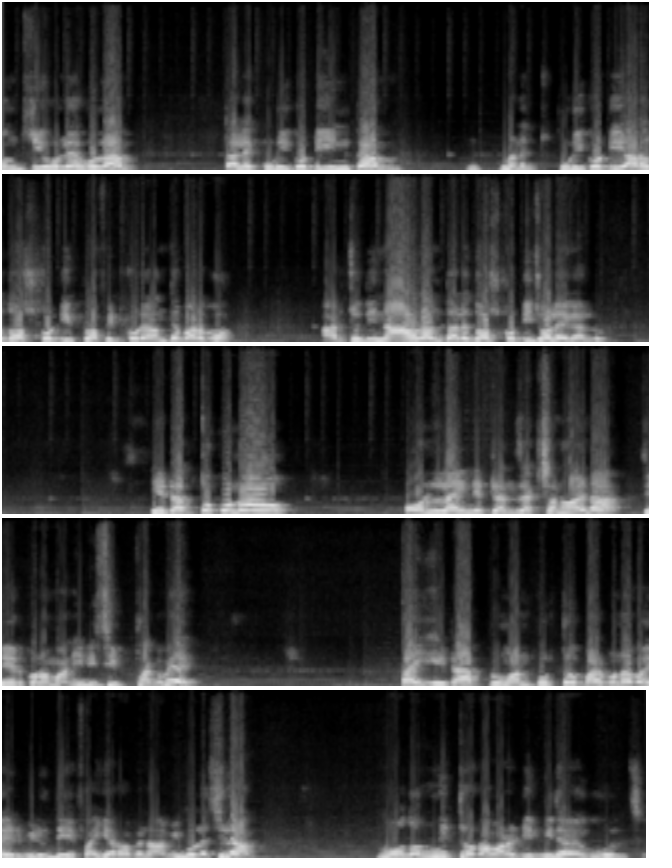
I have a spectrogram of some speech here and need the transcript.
মন্ত্রী হলে হলাম, তাহলে কুড়ি কোটি ইনকাম মানে কুড়ি কোটি আরও দশ কোটি প্রফিট করে আনতে পারব, আর যদি না হলাম তাহলে দশ কোটি জলে গেল। এটার তো কোনো অনলাইনে ট্রানজাকশন হয় না, যে এর কোনো মানি রিসিপ্ট থাকবে। তাই এটা প্রমাণ করতেও পারব না বা এর বিরুদ্ধে এফআইআর হবে না। আমি বলেছিলাম, মদন মিত্র কামারাটির বিধায়ক বলছে,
